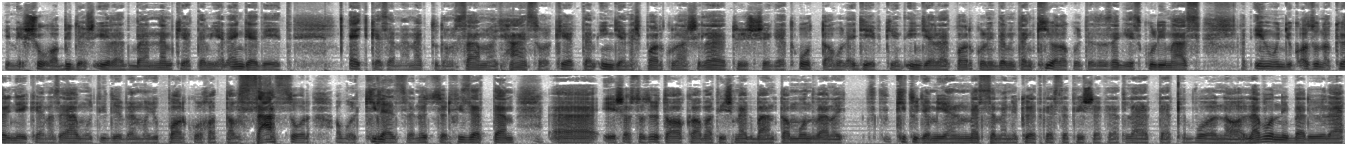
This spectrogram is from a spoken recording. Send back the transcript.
én még soha büdös életben nem kértem ilyen engedélyt. Egy kezemmel meg tudom számolni, hogy hányszor kértem ingyenes parkolási lehetőséget ott, ahol egyébként ingyen lehet parkolni, de mintán kialakult ez az egész kulimász, hát én mondjuk azon a környéken az elmúlt időben mondjuk parkolhattam százszor, ahol 95-ször fizettem, eh, és azt az öt alkalmat is megbántam, mondván, hogy ki tudja milyen messze menő következtetéseket lehetett volna levonni belőle,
